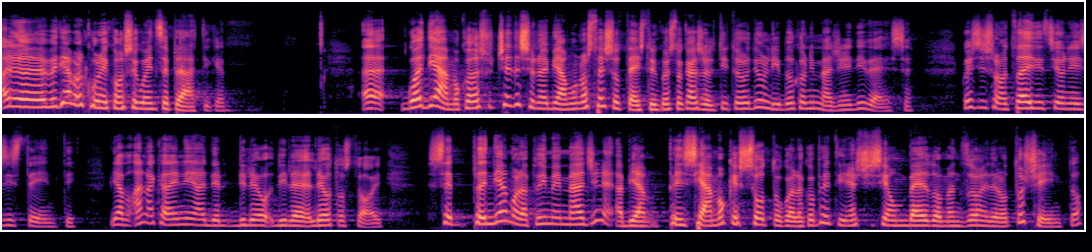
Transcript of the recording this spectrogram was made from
Eh, vediamo alcune conseguenze pratiche. Eh, guardiamo cosa succede se noi abbiamo uno stesso testo, in questo caso il titolo di un libro, con immagini diverse. Queste sono tre edizioni esistenti. Abbiamo Anna Karenina di, di, Leo, di Leo Tolstoi. Se prendiamo la prima immagine, abbiamo, pensiamo che sotto quella copertina ci sia un bel romanzone dell'Ottocento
